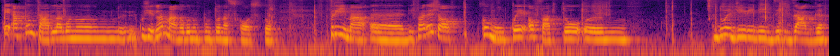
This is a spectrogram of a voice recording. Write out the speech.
e appuntarla con un, cucirla a mano con un punto nascosto prima eh, di fare ciò comunque ho fatto ehm, due giri di zig zag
